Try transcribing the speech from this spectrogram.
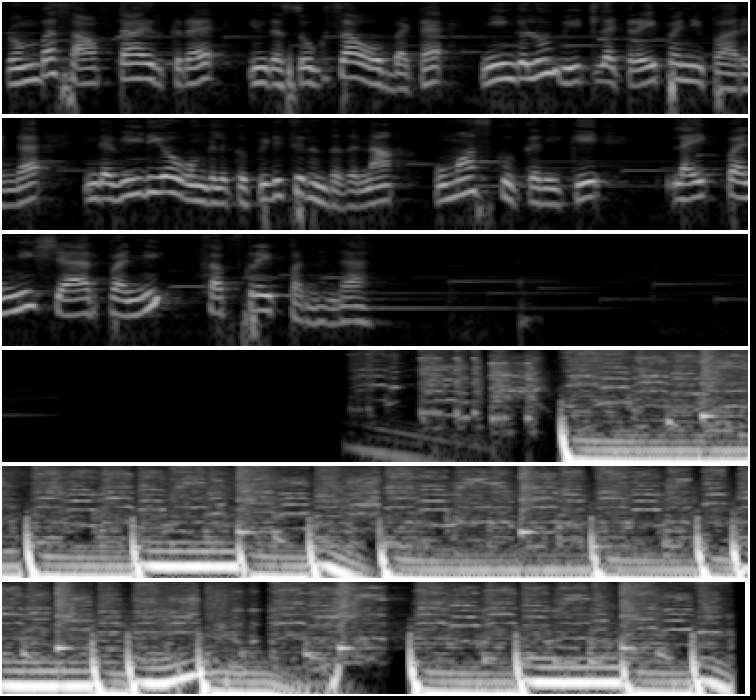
ரொம்ப சாஃப்டாக இருக்கிற இந்த சொகுசா ஒப்பட்டை நீங்களும் வீட்டில் ட்ரை பண்ணி பாருங்கள் இந்த வீடியோ உங்களுக்கு பிடிச்சிருந்ததுன்னா உமாஸ் குக்கரிக்கு லைக் பண்ணி ஷேர் பண்ணி சப்ஸ்கிரைப் பண்ணுங்கள்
